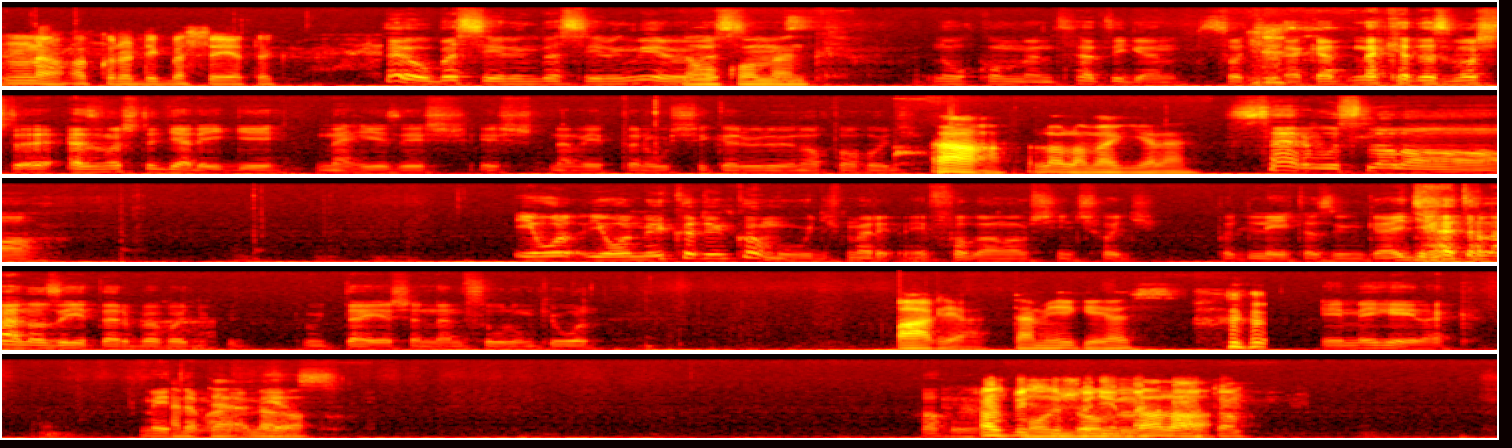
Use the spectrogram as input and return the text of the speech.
Na, akkor addig beszéljetek. Jó, beszélünk, beszélünk, miről No beszélünk? comment. No comment, hát igen, Szotyi, neked, neked ez, most, ez most egy eléggé nehéz és, és nem éppen úgy sikerülő nap, ahogy... Á, Lala megjelent. Szervusz Lala! Jól, jól működünk amúgy? Mert én fogalmam sincs, hogy, hogy létezünk -e egyáltalán az éterbe, vagy úgy, úgy teljesen nem szólunk jól. Várjál, te még élsz? Én még élek. Miért te már nem élsz? Az biztos, Mondom, hogy én Lala. meghaltam.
